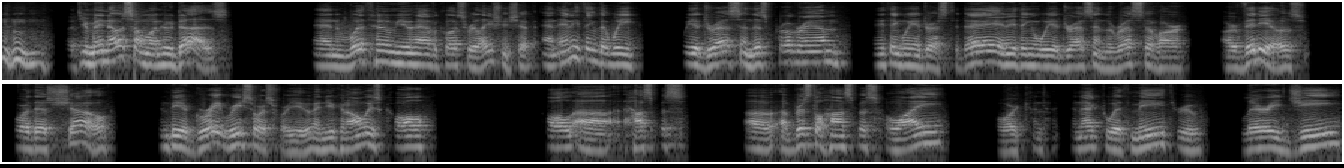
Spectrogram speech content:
but you may know someone who does and with whom you have a close relationship. And anything that we, we address in this program, anything we address today, anything we address in the rest of our, our videos for this show can be a great resource for you. And you can always call, call uh, hospice, uh, Bristol Hospice Hawaii, or con connect with me through Larry G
